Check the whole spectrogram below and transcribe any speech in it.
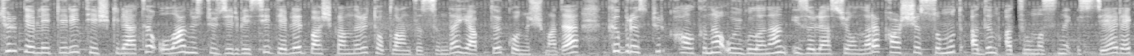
Türk Devletleri Teşkilatı Olağanüstü Zirvesi Devlet Başkanları toplantısında yaptığı konuşmada Kıbrıs Türk halkına uygulanan izolasyonlara karşı somut adım atılmasını isteyerek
